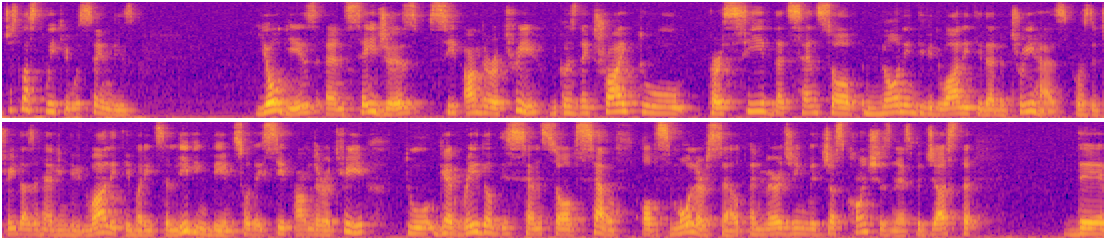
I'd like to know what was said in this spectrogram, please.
just last week, he was saying this. Yogis and sages sit under a tree because they try to perceive that sense of non individuality that the tree has, because the tree doesn't have individuality, but it's a living being. So they sit under a tree to get rid of this sense of self, of smaller self, and merging with just consciousness, with just the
